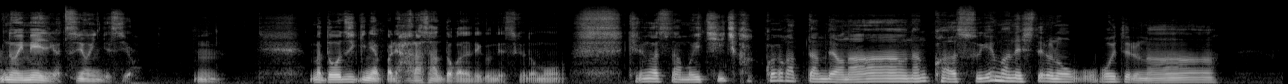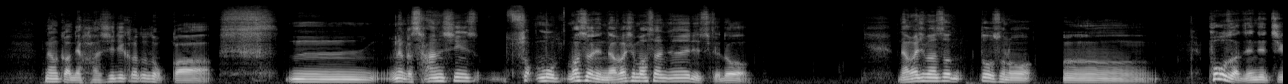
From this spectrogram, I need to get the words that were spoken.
のイメージが強いんですよ。うん。まあ、同時期にやっぱり原さんとか出てくるんですけども、衣笠さんもいちいちかっこよかったんだよななんかすげえ真似してるの覚えてるななんかね、走り方とか、うーん、なんか三振、そもうまさに長嶋さんじゃないですけど、長嶋さんとその、うーん、ポーズは全然違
